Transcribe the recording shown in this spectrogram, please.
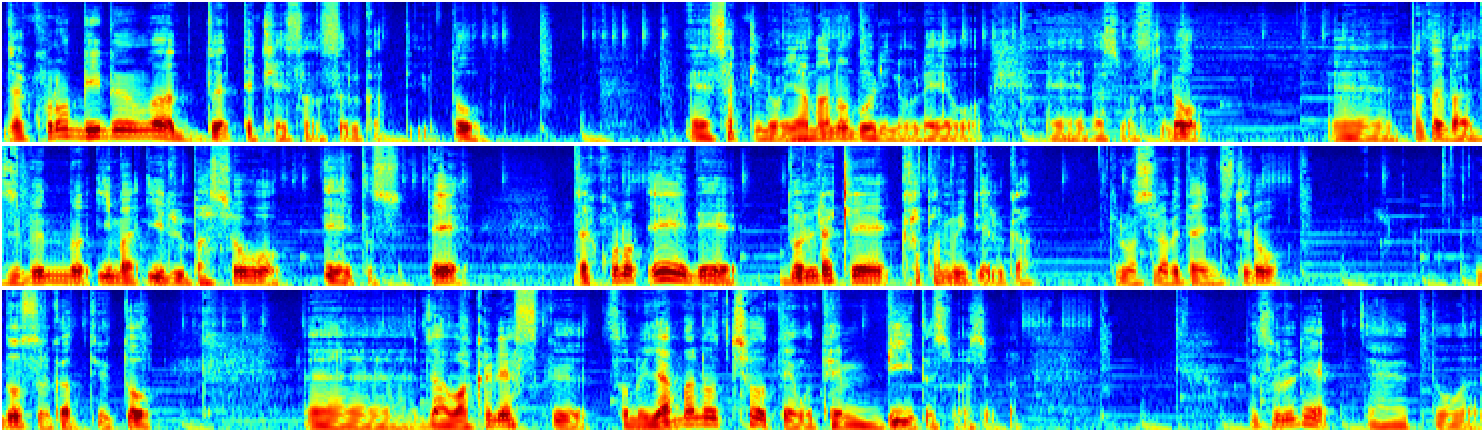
じゃあこの微分はどうやって計算するかっていうと、えさっきの山登りの例を、え出しますけどえー、例えば自分の今いる場所を A としてじゃあこの A でどれだけ傾いているかっていうのを調べたいんですけどどうするかっていうと、えー、じゃあ分かりやすくその山の頂点を点 B としましょうか。でそれで、えー、っと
